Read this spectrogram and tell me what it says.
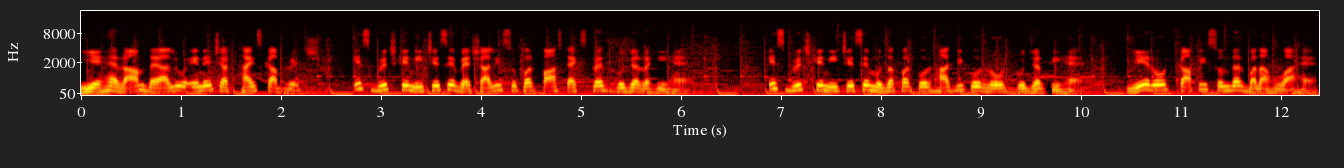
ये है राम दयालु एन एच अट्ठाईस का ब्रिज इस ब्रिज के नीचे से वैशाली सुपर फास्ट एक्सप्रेस गुजर रही है। इस ब्रिज के नीचे से मुजफ्फरपुर हाजीपुर रोड गुजरती है। ये रोड काफ़ी सुंदर बना हुआ है।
